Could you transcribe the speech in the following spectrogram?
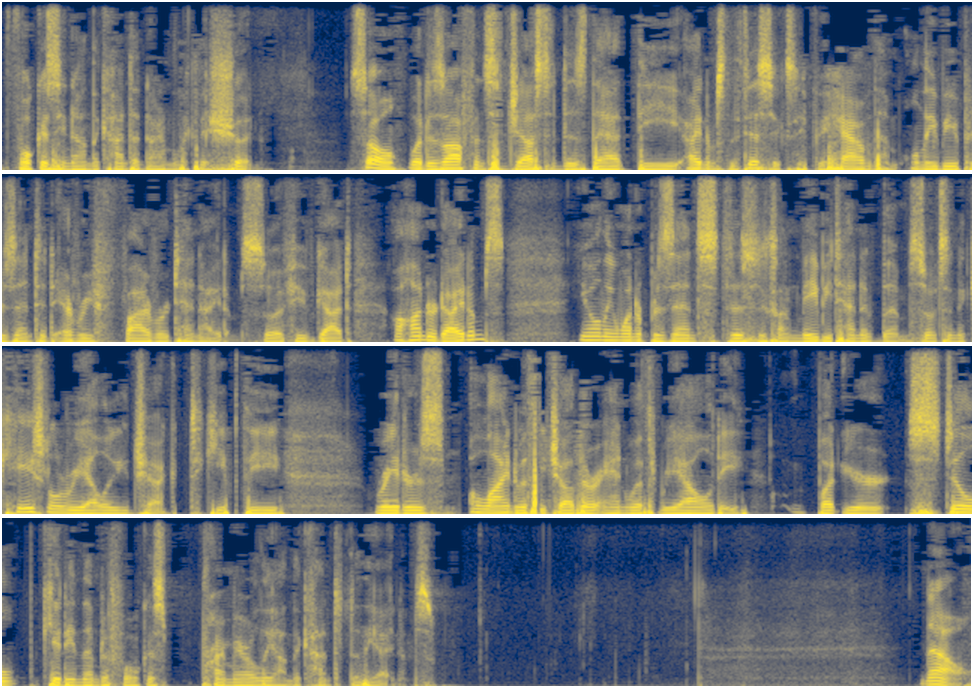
focusing on the content item like they should. So, what is often suggested is that the item statistics, if you have them, only be presented every 5 or 10 items. So, if you've got 100 items, you only want to present statistics on maybe 10 of them. So, it's an occasional reality check to keep the raters aligned with each other and with reality, but you're still getting them to focus primarily on the content of the items. Now,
